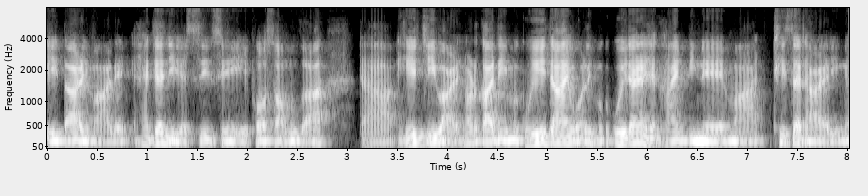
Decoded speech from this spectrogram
data တွေမှာလည်းဟန်ချက်ညီတဲ့စီစီဖော်ဆောင်မှုကဒါအရေးကြီးပါတယ်နောက်တစ်ခါဒီမကွေးတိုင်းပေါ့လေမကွေးတိုင်းနဲ့ရခိုင်ပြည်နယ်မှာထိစပ်ထားတဲ့ဒီင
